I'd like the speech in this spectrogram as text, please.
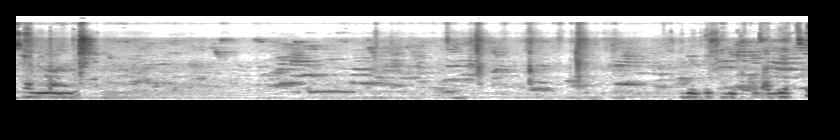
শ্যামী মন্দির শ্যামী ঠাকুর দাঁড়িয়ে আছে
